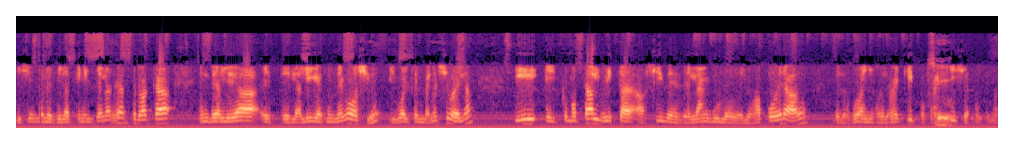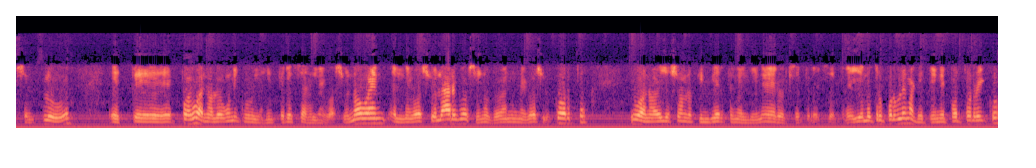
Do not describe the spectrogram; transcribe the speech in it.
diciéndoles que la tienen que alargar, pero acá en realidad este, la liga es un negocio, igual que en Venezuela, y, como tal, vista así desde el ángulo de los apoderados, de los dueños de los equipos, franquicias, porque no son clubes, este, pues bueno, lo único que les interesa es el negocio. No ven el negocio largo, sino que ven un negocio corto y bueno, ellos son los que invierten el dinero, etcétera, etcétera. Y el otro problema que tiene Puerto Rico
